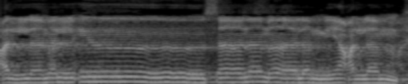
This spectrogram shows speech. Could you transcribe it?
عَلَّمَ الْإِنسَانَ مَا لَمْ يَعْلَمْ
